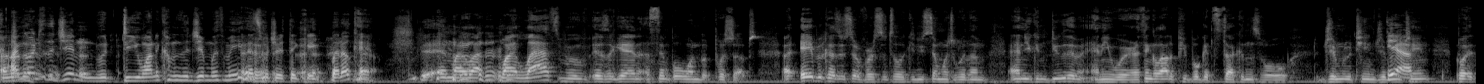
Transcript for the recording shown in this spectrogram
I'm going to the gym. Do you want to come to the gym with me? That's what you're thinking. But okay. and my la- my last move is again a simple one, but push-ups. Uh, a because they're so versatile, you can do so much with them, and you can do them anywhere. I think a lot of people get stuck in this whole gym routine, gym Yeah. routine, but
